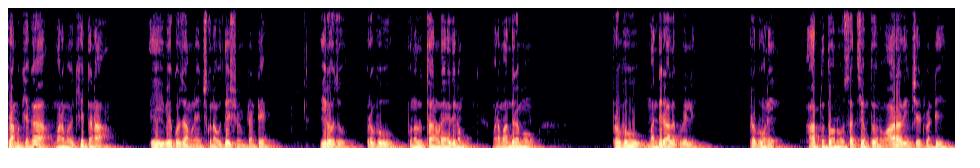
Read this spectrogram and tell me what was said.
ప్రాముఖ్యంగా మనము ఈ కీర్తన ఈ వేకోజామును ఎంచుకున్న ఉద్దేశం ఏమిటంటే ఈరోజు ప్రభు పునరుత్డైన దినం మనమందరము ప్రభువు మందిరాలకు వెళ్ళి ప్రభువుని ఆత్మతోనూ సత్యంతోనూ ఆరాధించేటువంటి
